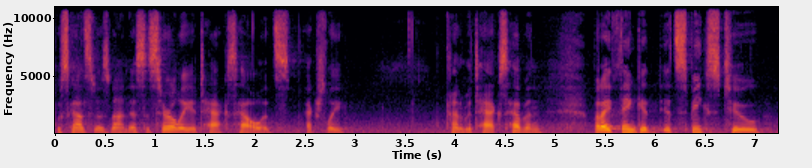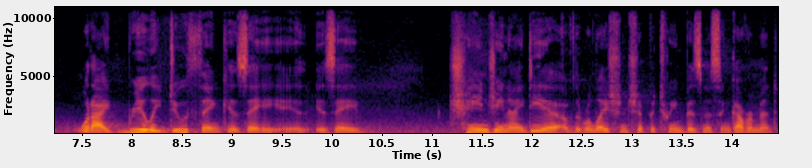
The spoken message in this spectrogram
Wisconsin is not necessarily a tax hell. It's actually kind of a tax heaven. But I think it, it speaks to what I really do think is a, is a changing idea of the relationship between business and government.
